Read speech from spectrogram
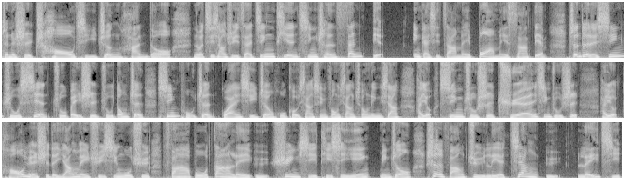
真的是超级震撼的哦。那么气象局在今天清晨三点。”应该是砸煤、半煤沙电，针对了新竹县竹北市竹东镇、新埔镇、关西镇、湖口乡、新丰乡、琼林乡，还有新竹市全新竹市，还有桃园市的杨梅区、新屋区发布大雷雨讯息，提醒民众慎防剧烈降雨。雷击，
